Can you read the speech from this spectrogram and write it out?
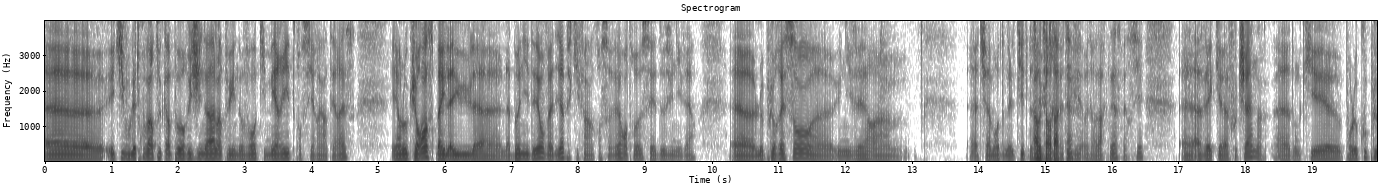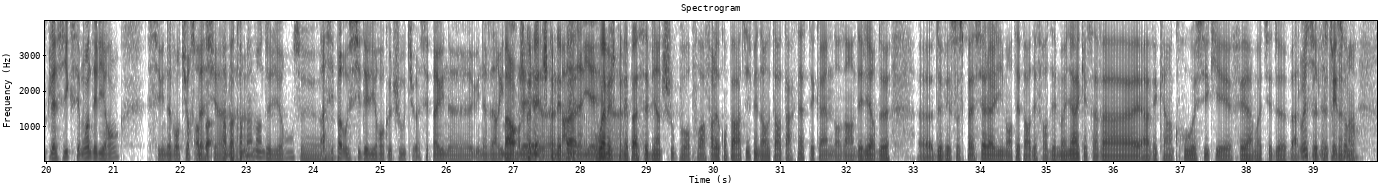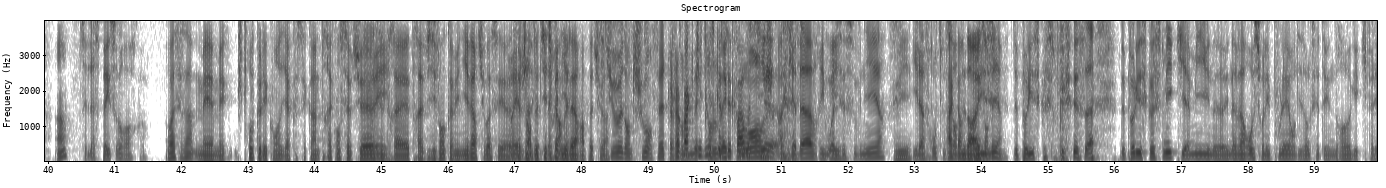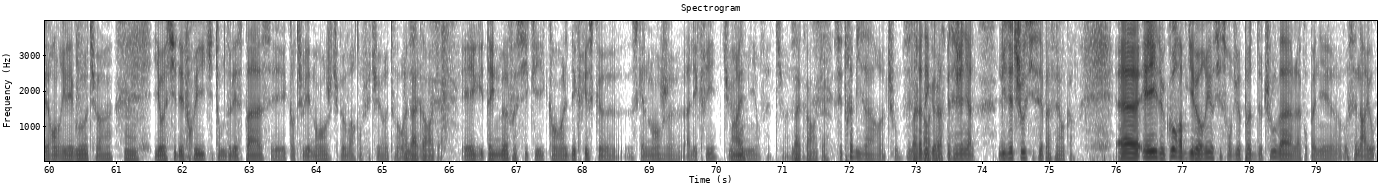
Euh, et qui voulait trouver un truc un peu original, un peu innovant, qui mérite qu'on s'y réintéresse. Et en l'occurrence, bah, il a eu la, la bonne idée, on va dire, puisqu'il fait un crossover entre ces deux univers. Euh, le plus récent euh, univers, euh, tu vas me redonner le titre parce que Outer très Darkness. Outer Darkness, merci. Avec Fuchan, donc qui est pour le coup plus classique, c'est moins délirant. C'est une aventure Ah bah, spatiale. ah bah quand euh, même, hein, délirant. c'est- ah, c'est pas aussi délirant que Chou, tu vois. C'est pas une, euh, une avarie Bah de alors, je connais, je euh, connais par pas. les aliens, ouais, mais je euh, connais pas assez bien Chou pour pouvoir faire le comparatif. Mais dans Outer Darkness, t'es quand même dans un délire de, euh, de vaisseau spatial alimenté par des forces démoniaques et ça va avec un crew aussi qui est fait à moitié de. Bah, Ouais, de- c'est de la Space. Horror. Hein? C'est de la Space Horror, quoi. Ouais, c'est ça. Mais, mais je trouve que les con- il y a que c'est quand même très conceptuel, Oui. c'est très, très vivant comme univers, tu vois. C'est Oui, le genre de titre univers un peu, tu Si vois. tu veux, dans Chou, en fait, Je quand pas le que tu mec- dises le pas mange un cadavre, il voit ses souvenirs, Oui. il affronte une Ah, sorte comme de dans police, de police cosmique, c'est ça, de police cosmique qui a mis une, une Navarro sur les poulets en disant que c'était une drogue et qu'il fallait les rendre illégaux, tu vois. Mm. Il y a aussi des fruits qui tombent de l'espace et quand tu les manges, tu peux voir ton futur et tout. D'accord, ok. Et t'as une meuf aussi qui, quand elle décrit ce que ce qu'elle mange à l'écrit, tu vomis en fait. Tu vois, c'est- D'accord, ok. C'est très bizarre, euh, Chou. C'est très dégueulasse, mais c'est génial. Lisez Chou si c'est pas fait encore. Euh, et du coup, Rob Guillory, aussi son vieux pote de Chou, va l'accompagner euh, au scénario.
